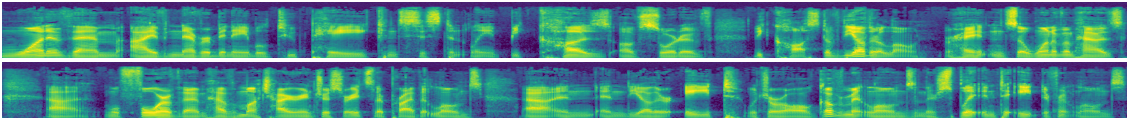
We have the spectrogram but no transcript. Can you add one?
One of them I've never been able to pay consistently because of sort of the cost of the other loan, right? And so one of them has, uh, well, four of them have much higher interest rates. They're private loans, uh, and and the other eight, which are all government loans, and they're split into eight different loans.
